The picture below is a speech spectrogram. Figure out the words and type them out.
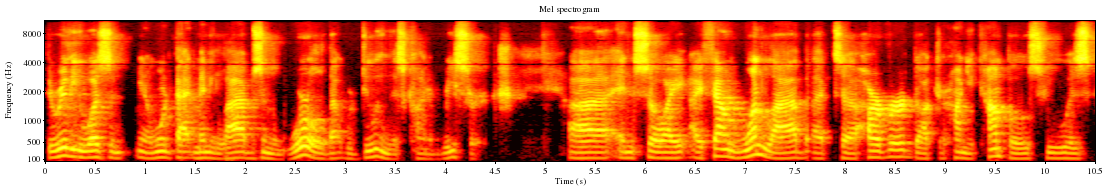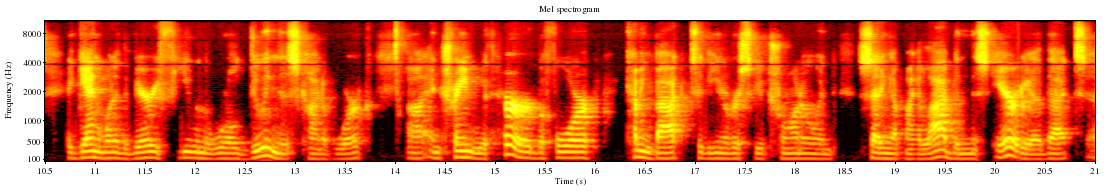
there really wasn't you know weren't that many labs in the world that were doing this kind of research. Uh, and so I, I, found one lab at uh, Harvard, Dr. Hannia Campos, who was again one of the very few in the world doing this kind of work, uh, and trained with her before coming back to the University of Toronto and setting up my lab in this area that uh,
